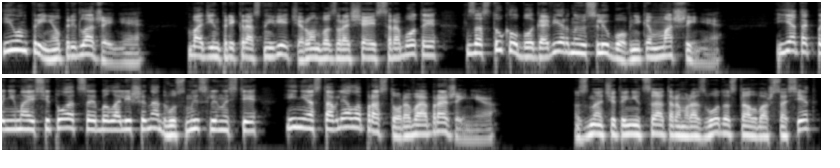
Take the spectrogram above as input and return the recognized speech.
и он принял предложение. В один прекрасный вечер он, возвращаясь с работы, застукал благоверную с любовником в машине. Я так понимаю, ситуация была лишена двусмысленности и не оставляла простора воображению. Значит, инициатором развода стал ваш сосед?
